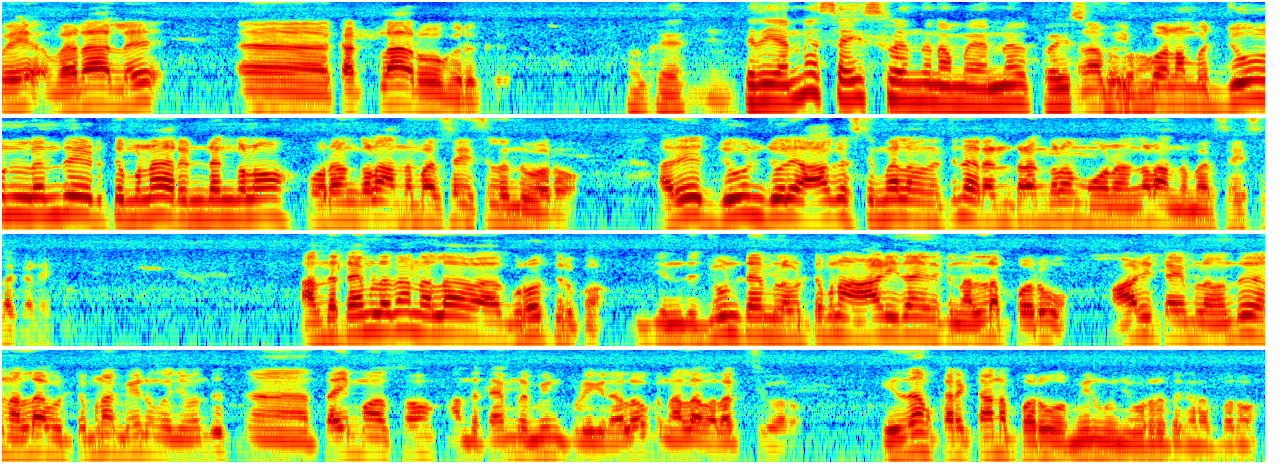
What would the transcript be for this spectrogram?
வெ அஹ், கட்லா ரோகு இருக்கு. ஓகே. இது என்ன சைஸ்ல இருந்து நம்ம என்ன ப்ரைஸ் இப்போ நம்ம ஜூன்ல இருந்து எடுத்தோம்னா ரெண்டு அங்கலம் ஒரு அங்கலம் அந்த மாதிரி சைஸ்ல இருந்து வரும். அதே ஜூன் ஜூலை ஆகஸ்ட் மேல வந்துச்சுன்னா ரெண்டு அங்கலம் மூணு அங்கலம் அந்த மாதிரி சைஸ்ல கிடைக்கும். அந்த டைம்ல தான் நல்லா growth இருக்கும். இந்த ஜூன் டைம்ல விட்டோம்னா ஆடி தான் இதுக்கு நல்ல பருவம். ஆடி டைம்ல வந்து நல்லா விட்டோம்னா மீன் கொஞ்சம் வந்து தை மாசம் அந்த டைம்ல மீன் பிடிக்கிற அளவுக்கு நல்ல வளர்ச்சி வரும். இதுதான் கரெக்டான பருவம் மீன் குஞ்சு விடுறதுக்கான பருவம்.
